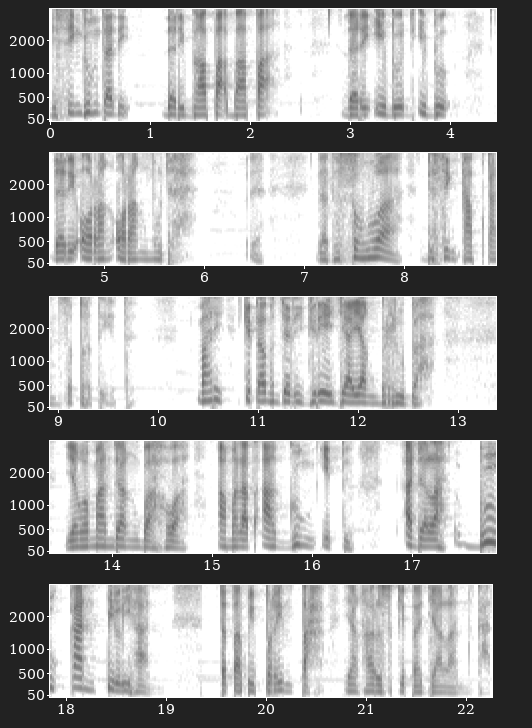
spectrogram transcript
Disinggung tadi dari bapak-bapak, dari ibu-ibu, dari orang-orang muda. Ya, dan semua disingkapkan seperti itu. Mari kita menjadi gereja yang berubah. Yang memandang bahwa amanat agung itu adalah bukan pilihan, tetapi perintah yang harus kita jalankan.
